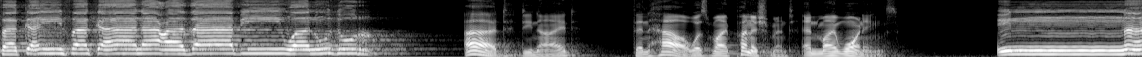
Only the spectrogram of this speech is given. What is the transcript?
فكيف كان عذابي ونذر Ad denied, Then how was my punishment and my warnings? انا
